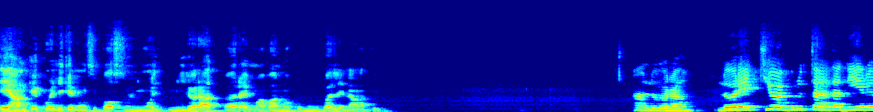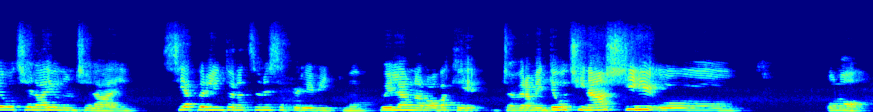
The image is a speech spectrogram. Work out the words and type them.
E anche quelli che non si possono migliorare, ma vanno comunque allenati. Allora, L'orecchio è brutta da dire o ce l'hai o non ce l'hai, sia per l'intonazione sia per il ritmo. Quella è una roba che, cioè veramente o ci nasci o, o no.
